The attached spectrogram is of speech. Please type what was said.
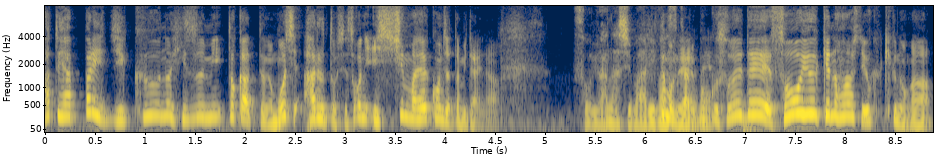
あとやっぱり時空の歪みとかっていうのがもしあるとしてそこに一瞬迷い込んじゃったみたいな。そういう話もありでもますからね。ね僕それでそういう系の話でよく聞くのが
